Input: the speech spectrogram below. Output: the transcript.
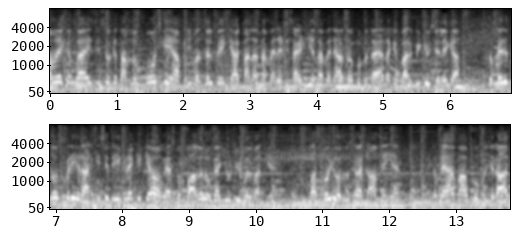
अलैक्म गाइस इस वक्त हम लोग पहुँच गए हैं अपनी मंजिल पे। क्या खाना था? मैंने डिसाइड किया था, मैंने आप सबको बताया था कि बारबी क्यों चलेगा। तो मेरे दोस्त बड़ी हैरानगी से देख रहे हैं कि क्या होगा, इसको पागल होगा यूट्यूबर बन गया। बस कोई और दूसरा काम नहीं है। तो मैं अब आपको गुजरात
